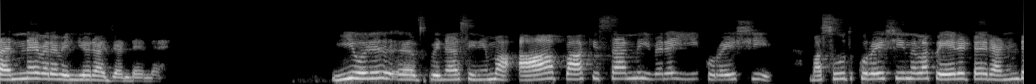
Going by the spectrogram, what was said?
തന്നെ വരെ വലിയൊരു അജണ്ടയല്ലേ? ഈ ഒരു പിന്നെ സിനിമ ആ പാകിസ്ഥാനിൽ ഇവരെ ഈ ഖുറേഷി മസൂദ് ഖുറേഷി എന്നുള്ള പേരിട്ട് രണ്ട്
